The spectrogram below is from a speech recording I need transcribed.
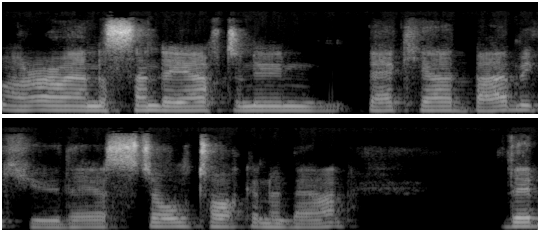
around a Sunday afternoon backyard barbecue. They are still talking about their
